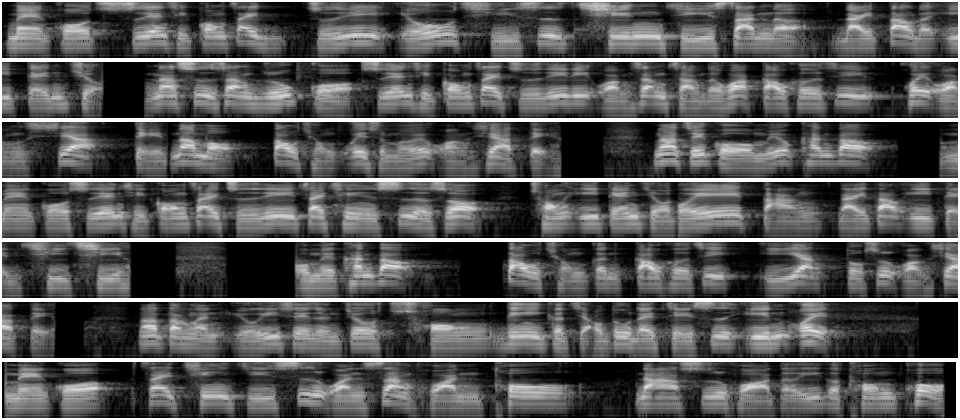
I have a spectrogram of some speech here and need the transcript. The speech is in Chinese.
美国十年期公债殖利率，尤其是星级三的，来到了一点九。那事实上，如果十年期公债殖利率往上涨的话，高科技会往下跌。那么道琼为什么会往下跌？那结果我们又看到美国十年期公债殖利率在星期四的时候，从一点九回档来到一点七七。我们也看到道琼跟高科技一样都是往下跌。那当然有一些人就从另一个角度来解释，因为美国在星期四晚上反托拉斯法的一个通过。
